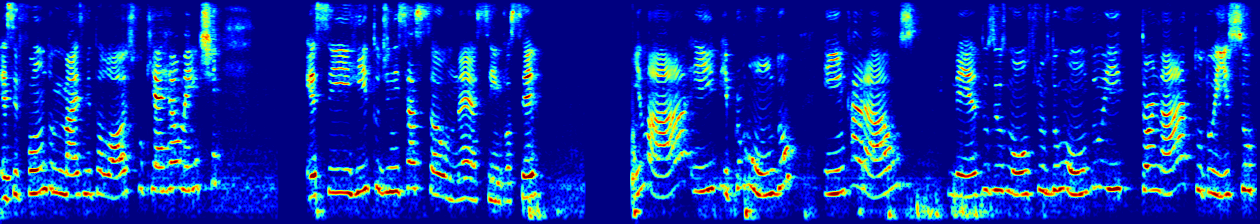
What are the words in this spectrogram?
esse fundo mais mitológico que é realmente esse rito de iniciação, né? Assim, você ir lá e ir para o mundo e encarar os medos e os monstros do mundo e tornar tudo isso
